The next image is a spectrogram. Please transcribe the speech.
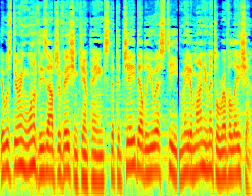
It was during one of these observation campaigns that the JWST made a monumental revelation.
